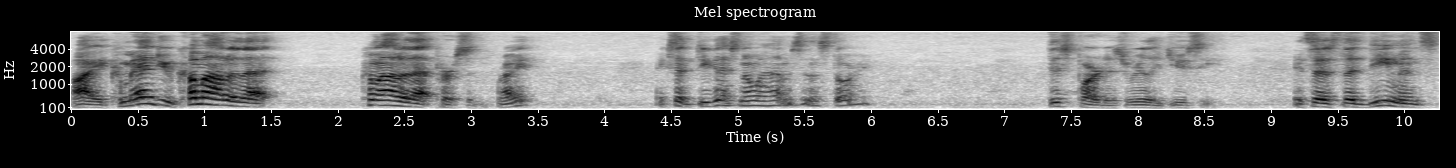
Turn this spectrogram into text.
I command you, come out of that, come out of that person, right? Except, do you guys know what happens in the story? This part is really juicy. It says the demons,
